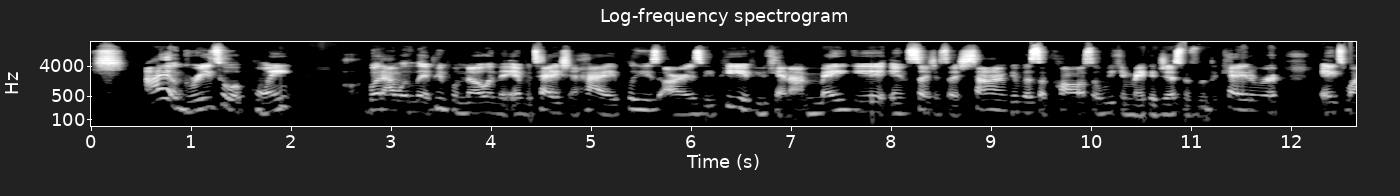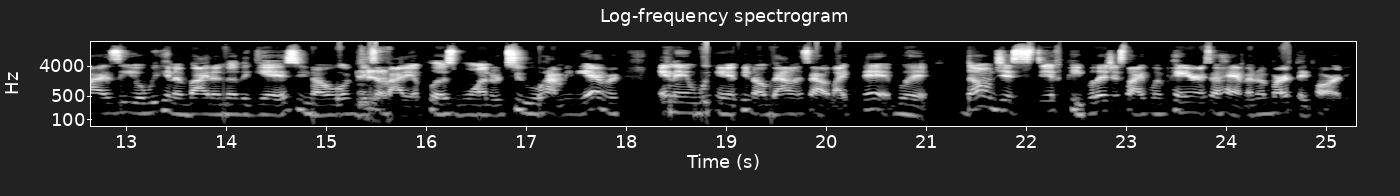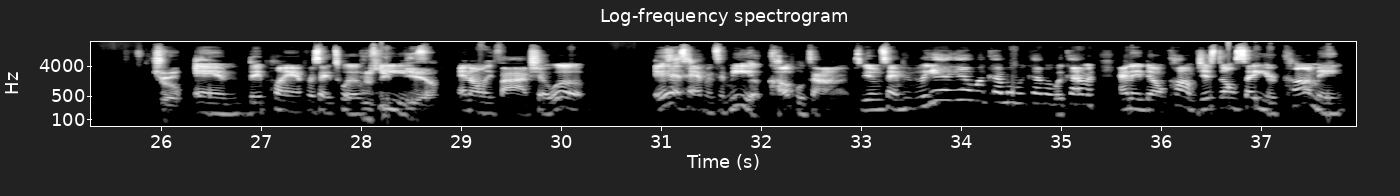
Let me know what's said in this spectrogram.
I agree to a point, but I would let people know in the invitation, hey, please RSVP if you cannot make it in such and such time. Give us a call so we can make adjustments with the caterer, X, Y, Z, or we can invite another guest, you know, or give Yeah. somebody a plus one or two or how many ever. And then we can, you know, balance out like that. But don't just stiff people. They're just like when parents are having a birthday party True. and they plan for say 12 mm-hmm. kids Yeah. and only five show up. It has happened to me a couple times. You know what I'm saying? People, are, yeah, yeah, we're coming, we're coming, we're coming, and they don't come. Just don't say you're coming,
